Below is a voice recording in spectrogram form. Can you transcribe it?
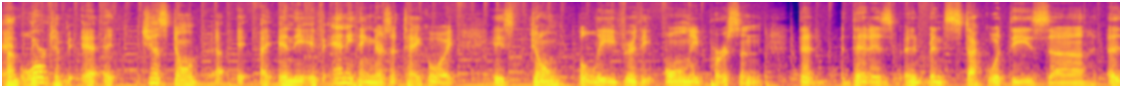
And- Um, or to be, uh, uh, just don't. Uh, uh, in the if anything, there's a takeaway is don't believe you're the only person that that has been stuck with these uh, uh,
